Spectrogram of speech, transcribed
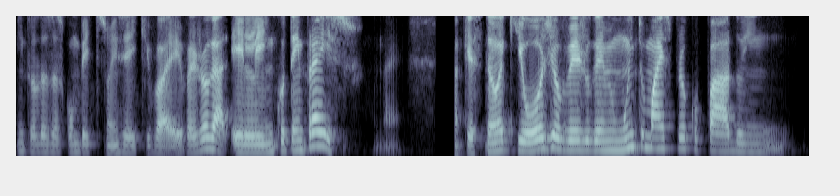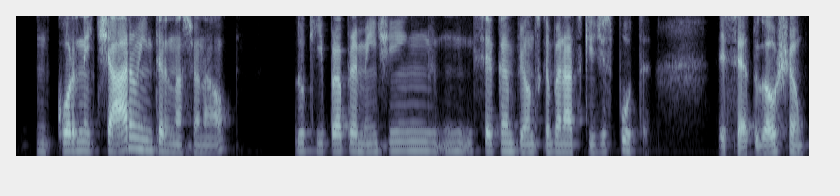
em todas as competições aí que vai, vai jogar. Elenco tem para isso, né? A questão é que hoje eu vejo o Grêmio muito mais preocupado em, em cornetear o Internacional do que propriamente em, em, ser campeão dos campeonatos que disputa, exceto o Galchão.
